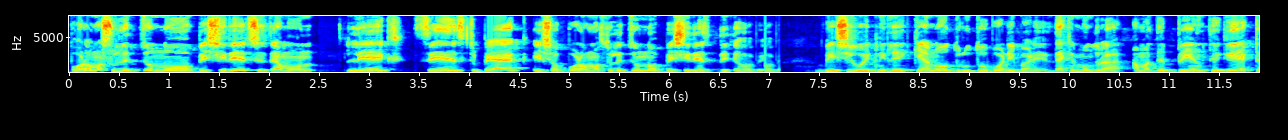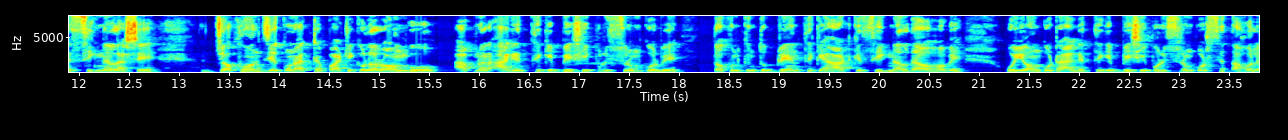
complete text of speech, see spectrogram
বড় মাসুলের জন্য বেশি রেস্ট যেমন লেগ চেস্ট ব্যাক এইসব বড় মাসুলের জন্য বেশি রেস্ট দিতে হবে। বেশি ওয়েট নিলে কেন দ্রুত বডি বাড়ে? দেখেন বন্ধুরা, আমাদের ব্রেন থেকে একটা সিগন্যাল আসে, যখন যে কোনো একটা পার্টিকুলার অঙ্গ আপনার আগের থেকে বেশি পরিশ্রম করবে, তখন কিন্তু ব্রেন থেকে হার্টকে সিগন্যাল দেওয়া হবে, ওই অঙ্গটা আগের থেকে বেশি পরিশ্রম করছে, তাহলে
